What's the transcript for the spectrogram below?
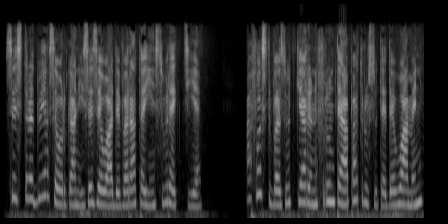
se străduia să organizeze o adevărată insurecție. A fost văzut chiar în fruntea a 400 de oameni,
